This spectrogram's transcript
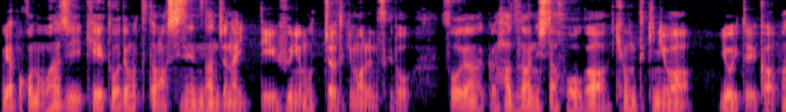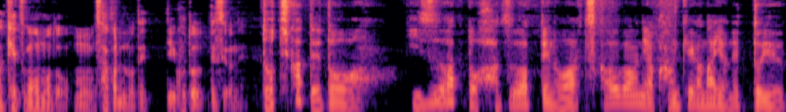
やっぱこの同じ系統で持ってた方が自然なんじゃないっていう風に思っちゃう時もあるんですけど、そうではなく、ハズアにした方が基本的には良いというか、まあ、結合モードも下がるのでっていうことですよね。どっちかっていうと、イズアとハズアっていうのは使う側には関係がないよねという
